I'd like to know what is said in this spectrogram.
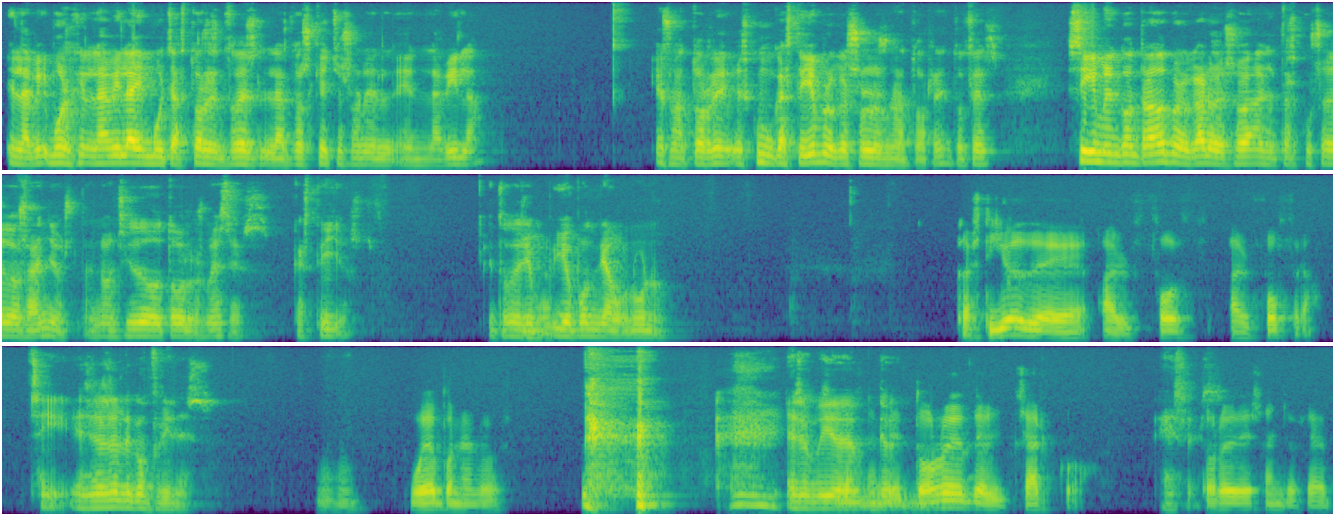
en la, bueno, es que en la vila hay muchas torres, entonces las dos que he hecho son en, en la vila. Es una torre, es como un castillo, pero que solo es una torre. Entonces, sí que me he encontrado, pero claro, eso en el transcurso de dos años. No han sido todos los meses castillos. Entonces yo, yo pondría un 1. Castillo de Alfoz, Alfofra. Sí, ese es el de Confrides. Voy a ponerlos. Es un vídeo de, De de- Torre del Charco. Eso es. Torre de San Josep.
